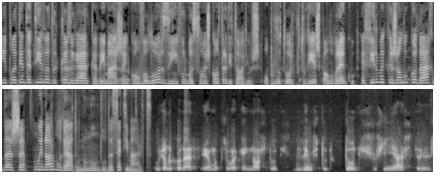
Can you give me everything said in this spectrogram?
e pela tentativa de carregar cada imagem com valores e informações contraditórios. O produtor português Paulo Branco afirma que Jean-Luc Godard deixa um enorme legado no mundo da sétima arte. O Jean-Luc Godard é uma pessoa a quem nós todos devemos tudo todos os cineastas,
